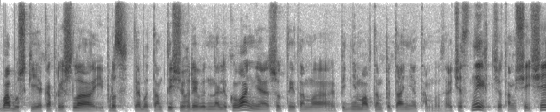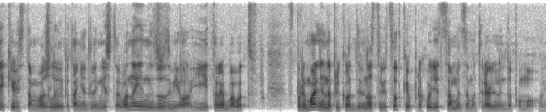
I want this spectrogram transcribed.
бабушці, яка прийшла і просить тебе там тисячу гривень на лікування, що ти там е, піднімав там питання там очисних, чи там ще, ще якихось там важливі питання для міста, вона її не зрозуміла. Їй треба, от в- приймальні, наприклад, 90% приходять саме за матеріальною допомогою.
